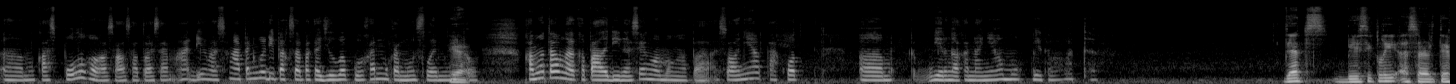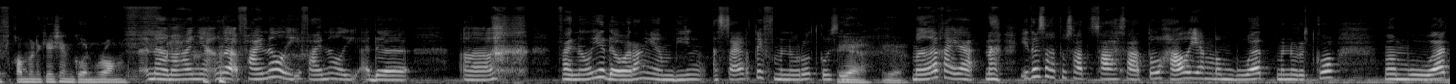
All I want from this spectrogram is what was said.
um, kelas 10 kalau nggak salah satu SMA dia ngerasa ngapain gue dipaksa pakai jilbab gue kan bukan muslim Iya. gitu. Kamu tahu nggak kepala dinasnya ngomong apa? Soalnya takut em, biar nggak kena nyamuk gitu what the That's basically assertive communication gone wrong. Nah makanya nggak finally finally ada uh, finally ada orang yang being assertive menurutku sih. Iya, iya. Malah kayak nah itu satu, satu salah satu hal yang membuat menurutku membuat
